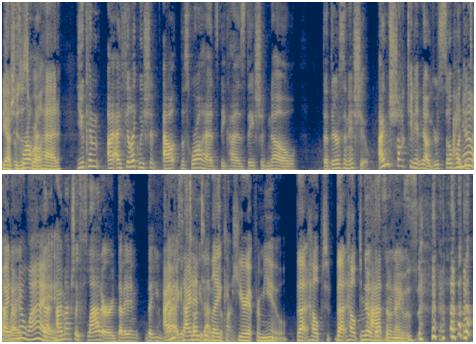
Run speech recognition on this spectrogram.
Yeah, She's a she was a squirrel squirrel head. head. You can. I, I feel like we should out the squirrel heads because they should know that there's an issue. I'm shocked you didn't know. You're so plugged know, into I LA don't know why. I'm actually flattered that I didn't. That you. I'm I, I to excited you to, that. It's so like hear it from you. That helped. That helped No, pad that's the so nice.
